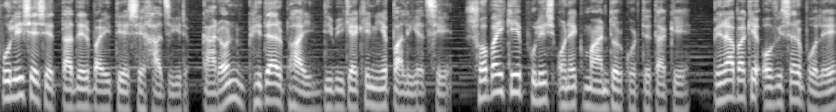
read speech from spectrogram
পুলিশ এসে তাদের বাড়িতে এসে হাজির কারণ ভিদার ভাই দীপিকাকে নিয়ে পালিয়েছে। সবাইকে পুলিশ অনেক মারধর করতে থাকে। পেরাবাকে অফিসার বলে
